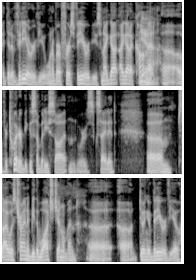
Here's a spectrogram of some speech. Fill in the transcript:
I did a video review, one of our first video reviews, and I got I got a comment uh, over Twitter because somebody saw it and was excited. Um, so I was trying to be the watch gentleman uh, uh, doing a video review,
